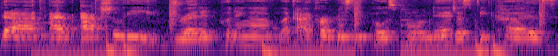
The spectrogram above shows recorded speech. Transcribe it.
that I've actually dreaded putting up. Like I purposely postponed it just because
